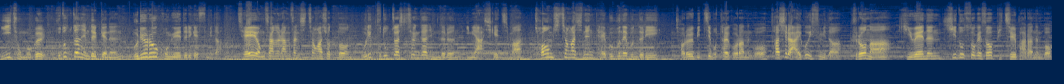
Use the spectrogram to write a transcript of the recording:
이 종목을 구독자님들께는 무료로 공유해드리겠습니다. 제 영상을 항상 시청하셨던 우리 구독자 시청자님들은 이미 아시겠지만 처음 시청하시는 대부분의 분들이 저를 믿지 못할 거라는 거 사실 알고 있습니다. 그러나 기회는 시도 속에서 빛을 발하는 법.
